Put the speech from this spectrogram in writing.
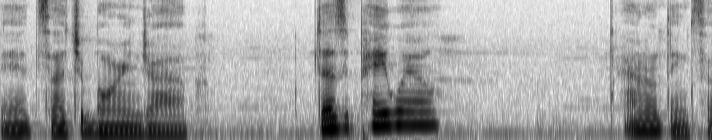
It's such a boring job. Does it pay well? I don't think so.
